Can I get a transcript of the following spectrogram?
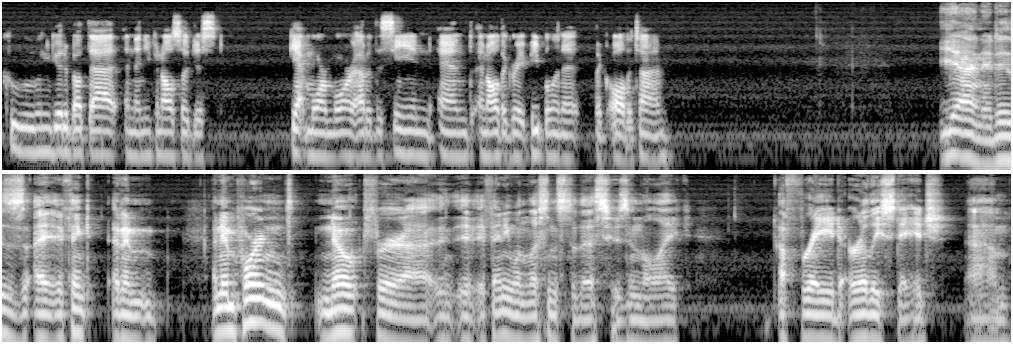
cool and good about that and then you can also just get more and more out of the scene and and all the great people in it like all the time yeah and it is i think an an important note for uh, if anyone listens to this who's in the like afraid early stage. Um,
